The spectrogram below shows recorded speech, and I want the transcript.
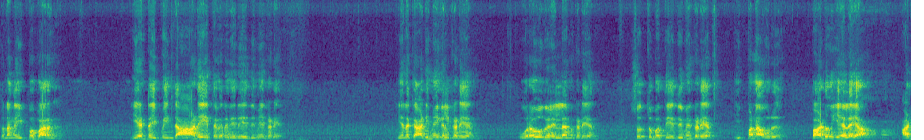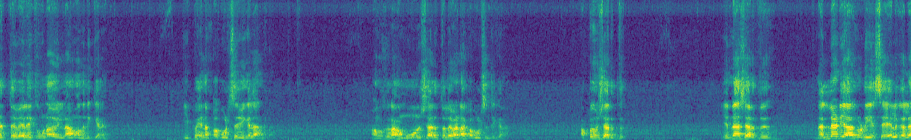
சொன்னாங்க இப்போ பாருங்க. ஏன்ட்ட இப்போ இந்த ஆடையை தவிர வேறு எதுவுமே கிடையாது. எனக்கு அடிமைகள் கிடையாது. உறவுகள் எல்லாமே கிடையாது. சொத்து பத்து எதுவுமே கிடையாது. இப்போ நான் ஒரு படு ஏழையா அடுத்த வேலைக்கு உணவு இல்லாமல் வந்து நிற்கிறேன் இப்போ என்னை கபூல் செய்வீங்களான்னு அவங்க சொன்னாங்க மூணு ஷருத்தில் வேணால் கபூல் செஞ்சுக்கிறேன். அப்பவும் ஷருத்து. என்ன ஷரத்து? நல்லடியார்களுடைய செயல்களை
